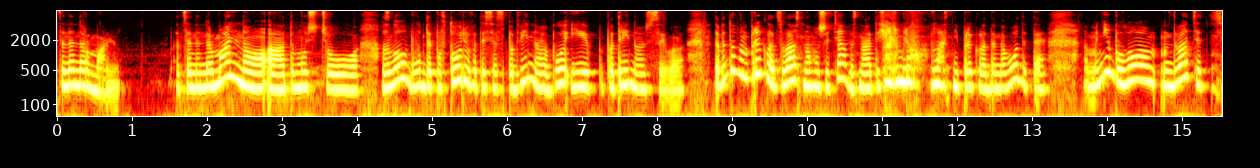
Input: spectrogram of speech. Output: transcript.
Це ненормально. Це ненормально, тому що зло буде повторюватися з подвійною або і потрійною силою. Доведу вам приклад з власного життя. Ви знаєте, я люблю власні приклади наводити. Мені було 20, з,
